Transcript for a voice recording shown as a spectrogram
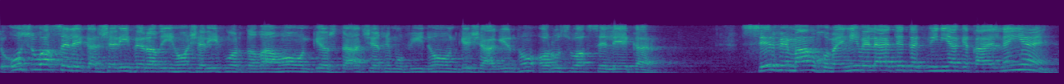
तो उस वक्त से लेकर शरीफ रदी हों, शरीफ मुर्तज़ा हों, उनके उस्ताद शेख मुफीद हों, उनके शागिर्द हों, और उस वक्त से लेकर सिर्फ़ इमाम खुमैनी विलायत तकवीनिया के कायल नहीं हैं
